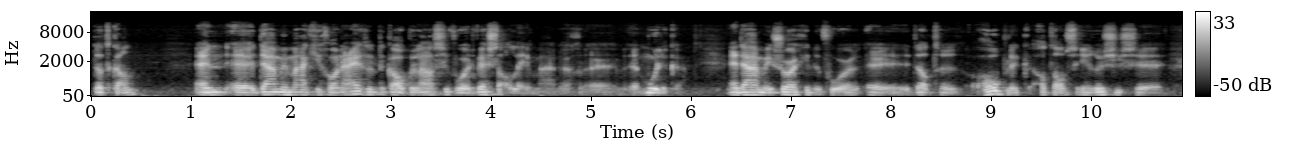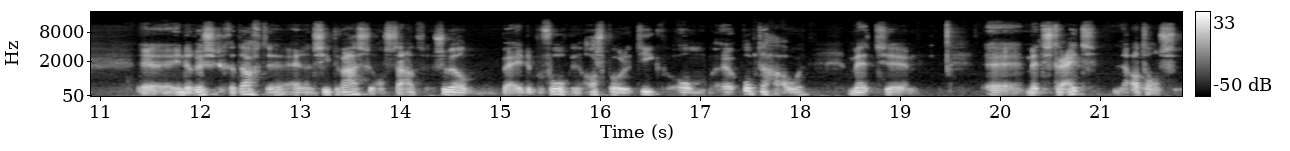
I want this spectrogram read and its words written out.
Dat kan. En eh, daarmee maak je gewoon eigenlijk de calculatie voor het Westen alleen maar uh, moeilijker. En daarmee zorg je ervoor dat er hopelijk, althans in, in de Russische gedachte, er een situatie ontstaat, zowel bij de bevolking als politiek, om op te houden met, met strijd. Althans,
